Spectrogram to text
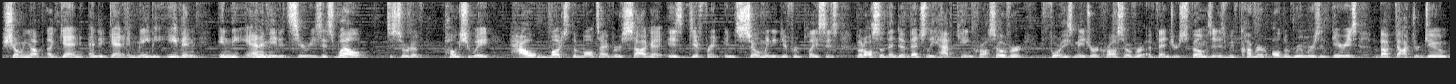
showing up again and again, and maybe even in the animated series as well to sort of punctuate how much the multiverse saga is different in so many different places, but also then to eventually have Kang crossover for these major crossover Avengers films. And as we've covered all the rumors and theories about Doctor Doom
